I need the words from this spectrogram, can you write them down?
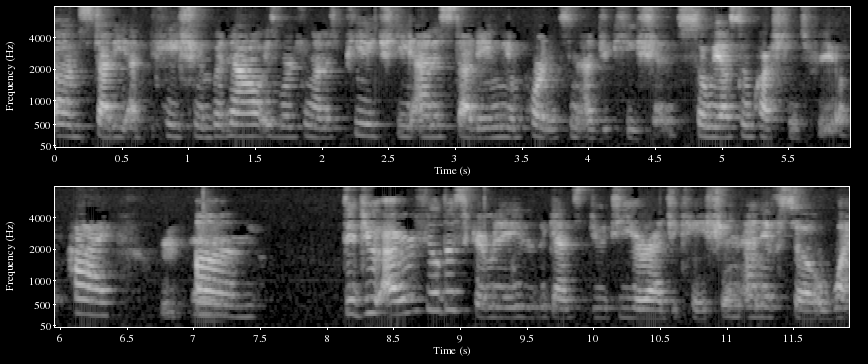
um, study education, but now is working on his PhD and is studying the importance in education. So we have some questions for you. Hi. Um, did you ever feel discriminated against due to your education, and if so, when?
